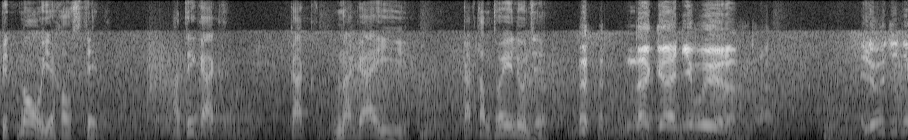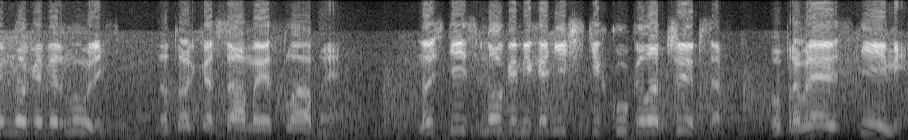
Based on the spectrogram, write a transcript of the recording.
пятно уехал в степь. А ты как? Как нога и... Как там твои люди? Нога не выросла. Люди немного вернулись, но только самые слабые. Но здесь много механических кукол от джипсов. Управляюсь с ними.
